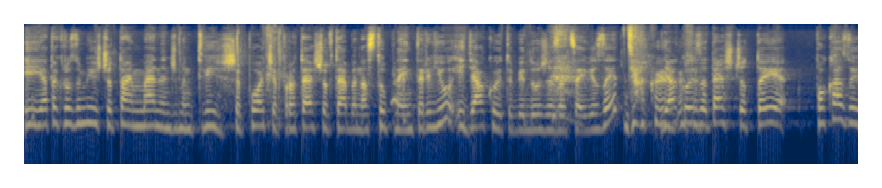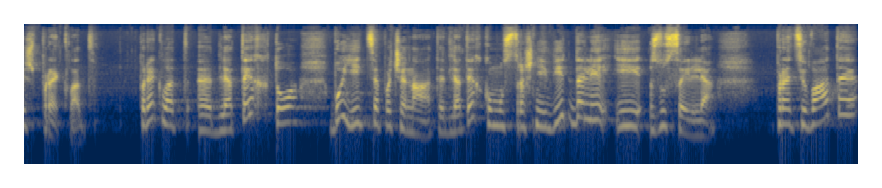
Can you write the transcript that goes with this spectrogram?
І я так розумію, що тайм-менеджмент твій шепоче про те, що в тебе наступне інтерв'ю. І дякую тобі дуже за цей візит. Дякую Дякую дуже. за те, що ти показуєш приклад. Приклад е, для тих, хто боїться починати, для тих, кому страшні віддалі і зусилля. Працювати,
